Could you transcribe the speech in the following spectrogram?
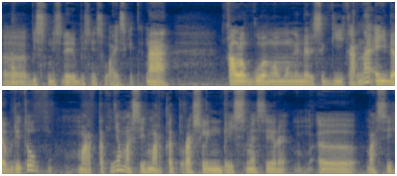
uh, bisnis dari bisnis wise gitu. Nah kalau gue ngomongin dari segi karena AEW itu marketnya masih market wrestling base masih uh, masih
